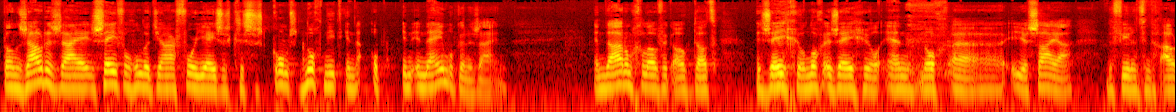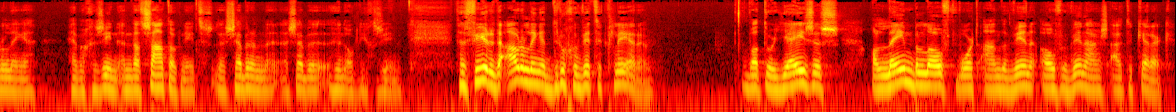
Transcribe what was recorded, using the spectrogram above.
dan zouden zij 700 jaar voor Jezus Christus komst nog niet in de, op, in, in de hemel kunnen zijn. En daarom geloof ik ook dat Ezekiel, nog Ezekiel en nog uh, Jesaja, de 24 ouderlingen, hebben gezien. En dat staat ook niet. Dus ze hebben, ze hebben hun ook niet gezien. Ten vierde, de ouderlingen droegen witte kleren. Wat door Jezus alleen beloofd wordt aan de win overwinnaars uit de kerk.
